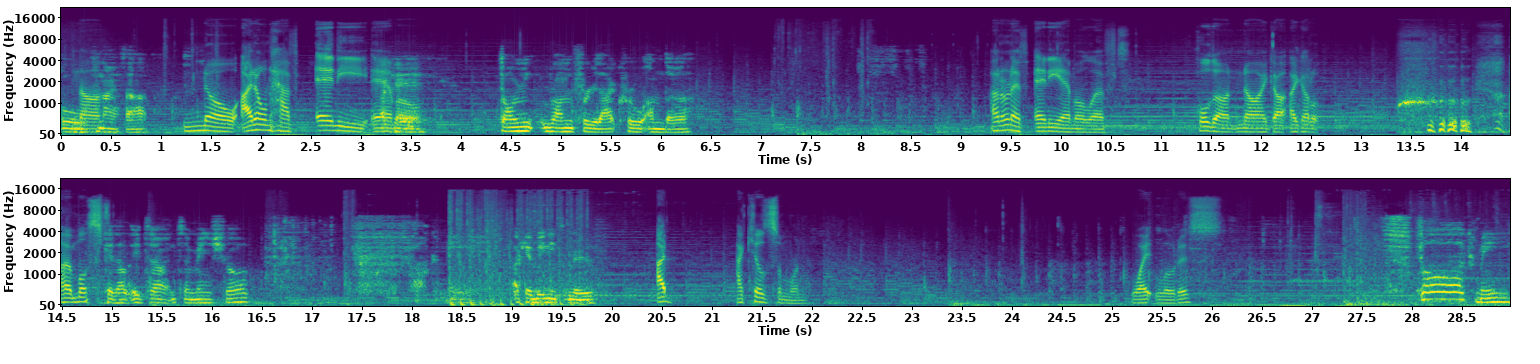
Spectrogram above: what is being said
Oh, Nah. can I have that? No, I don't have any ammo. Okay. Don't run through that crew under. I don't have any ammo left. Hold on, no, I got, I got. A... I almost. Okay, that leads out into the main shop. Fuck me. Okay, we need to move. I, I killed someone. White Lotus. Fuck me.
